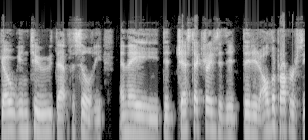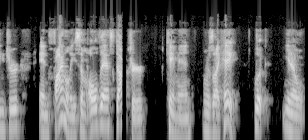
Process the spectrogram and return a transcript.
go into that facility and they did chest x-rays, they did, they did all the proper procedure and finally some old ass doctor came in and was like, Hey, look, you know,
